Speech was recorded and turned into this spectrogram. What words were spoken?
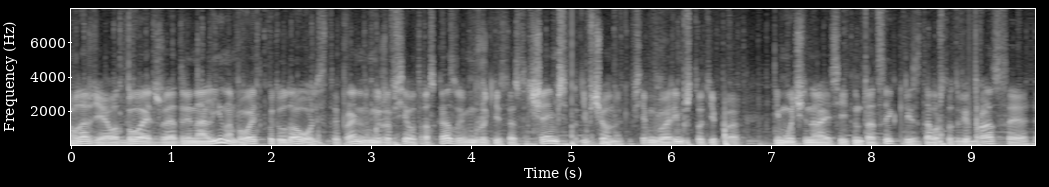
Ну, подожди, а вот бывает же адреналин, а бывает какое-то удовольствие, правильно? Мы же все вот рассказываем, мужики встречаемся, про девчонок, и всем говорим, что, типа, им очень нравится ездить на мотоцикле из-за того, что это вибрация,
